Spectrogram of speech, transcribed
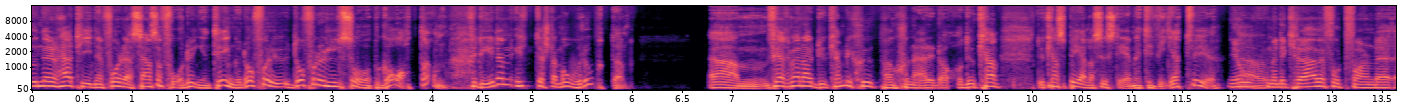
under den här tiden får du det, sen så får du ingenting och då får du, då får du sova på gatan. För det är ju den yttersta moroten. Um, för jag menar, du kan bli sjukpensionär idag och du kan, du kan spela systemet, det vet vi ju. Jo, Uh, men det kräver fortfarande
